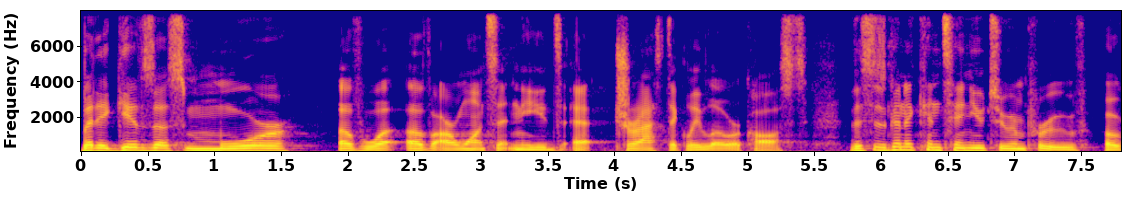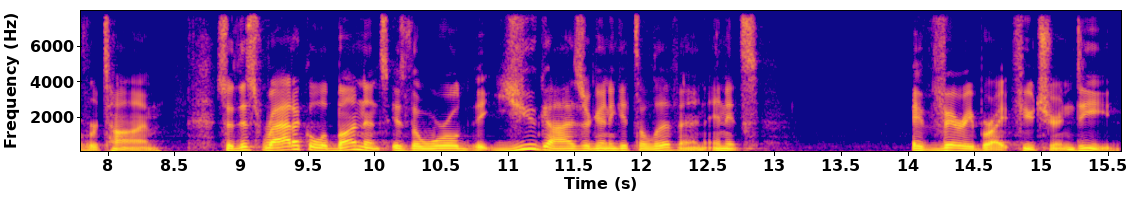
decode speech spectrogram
but it gives us more of, what, of our wants and needs at drastically lower costs. This is going to continue to improve over time. So, this radical abundance is the world that you guys are going to get to live in, and it's a very bright future indeed.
